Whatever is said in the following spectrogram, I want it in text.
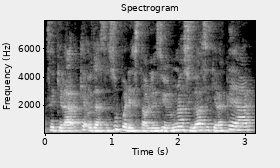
se quiera, que, o sea, esté súper establecido en una ciudad, se quiera quedar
